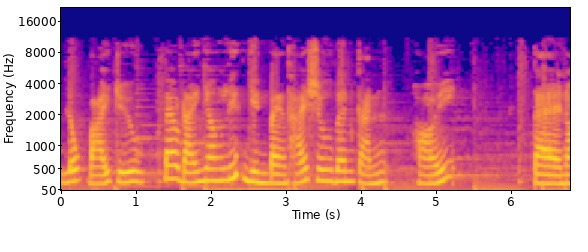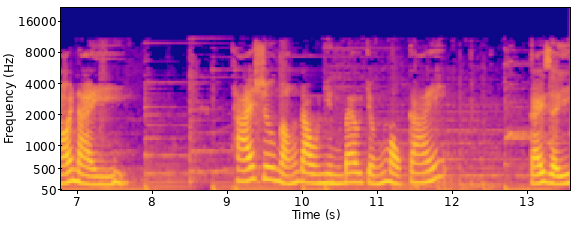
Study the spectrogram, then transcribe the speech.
Lúc bãi triều, bao đại nhân liếc nhìn bàn thái sư bên cạnh, hỏi Ta nói này... Thái sư ngẩng đầu nhìn bao chuẩn một cái. Cái gì?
